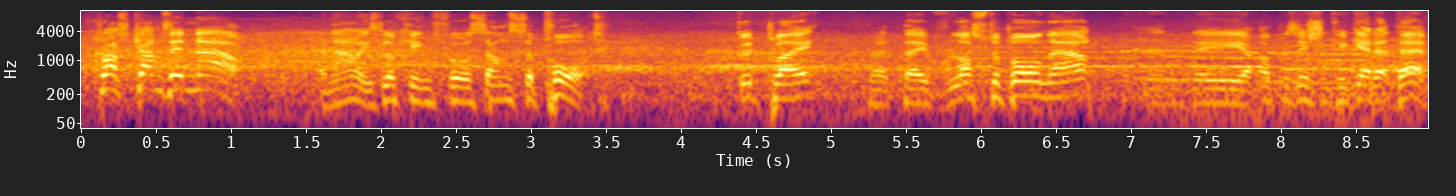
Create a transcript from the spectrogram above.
The cross comes in now. And now he's looking for some support. Good play, but they've lost the ball now, and the opposition can get at them.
